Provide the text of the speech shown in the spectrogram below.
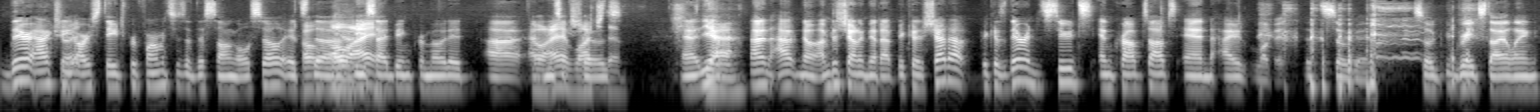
there actually are stage performances of this song. Also, it's Oh, the oh, I- B side being promoted uh, at oh, I music have shows. watched them. And yeah, Yeah. and I, no, I'm just shouting that out because shout out because they're in suits and crop tops, and I love it. It's so good, so great styling.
